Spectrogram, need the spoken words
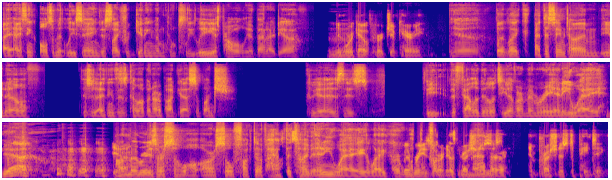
I, I think ultimately saying just like forgetting them completely is probably a bad idea. Didn't Mm. work out for Jim Carrey. Yeah, but like at the same time, you know, this is I think this has come up in our podcast a bunch. Kuya is is the the fallibility of our memory anyway. Yeah. Our memories are so are so fucked up half the time anyway. Like Our memories are an impressionist matter? impressionist painting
